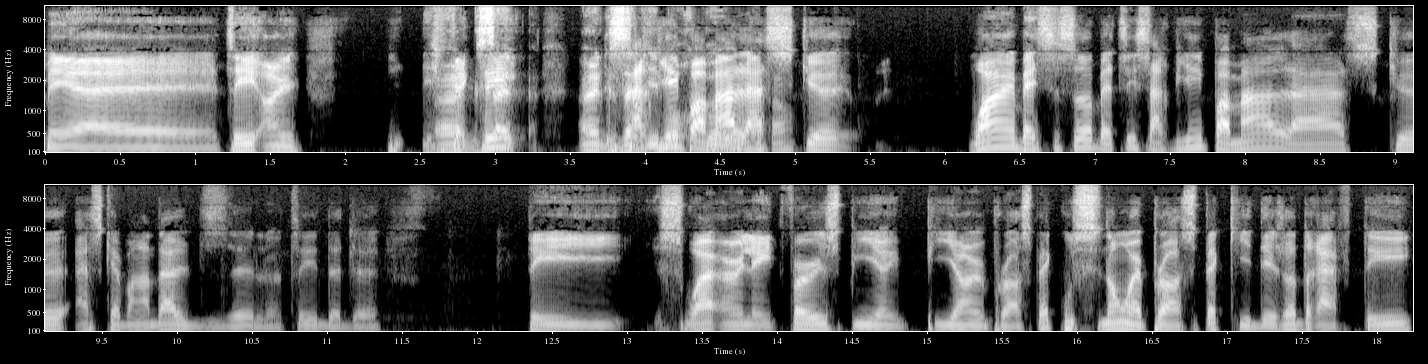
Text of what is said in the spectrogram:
mais euh, tu sais, un, Un, fait que, tu sais, Xa- un ça revient pas mal à ce que. Ouais, ben c'est ça. Ben, tu sais, ça revient pas mal à ce que, à ce que Vandal disait, là, tu sais, de, de tu sais, soit un late first puis un, puis un prospect, ou sinon un prospect qui est déjà drafté,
